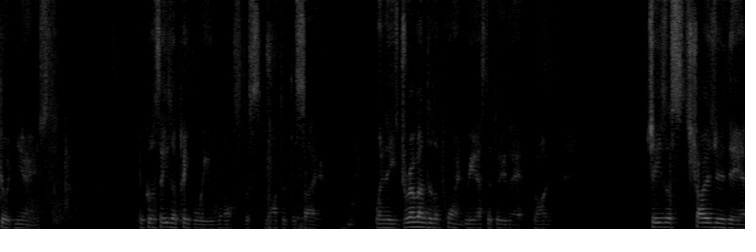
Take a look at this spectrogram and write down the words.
good news. Because these are people he wants to, wanted to save. when he's driven to the point where he has to do that, right? Jesus shows you there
